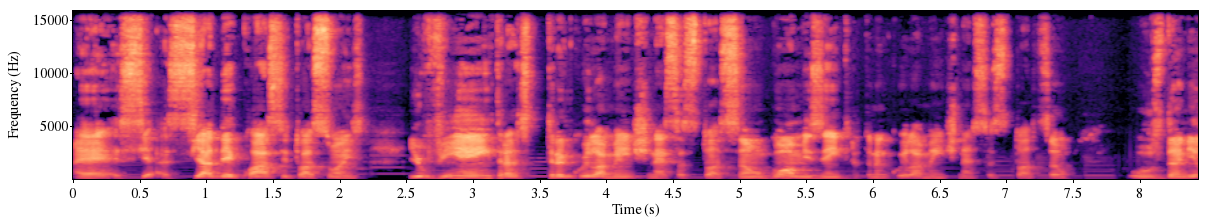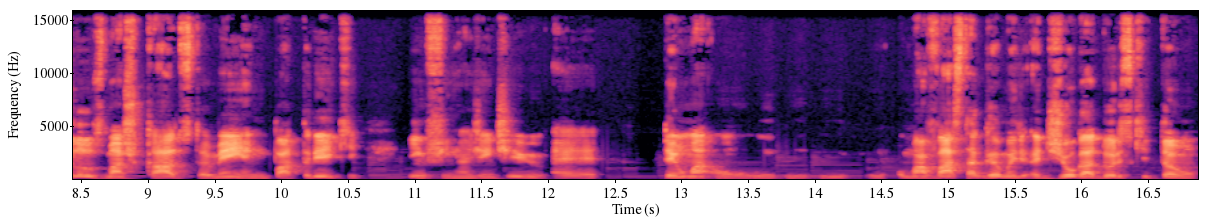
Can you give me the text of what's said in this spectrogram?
é, se, se adequar às situações. E o Vinha entra tranquilamente nessa situação, o Gomes entra tranquilamente nessa situação, os Danilos machucados também, o Patrick, enfim, a gente é, tem uma, um, uma vasta gama de, jogadores que estão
